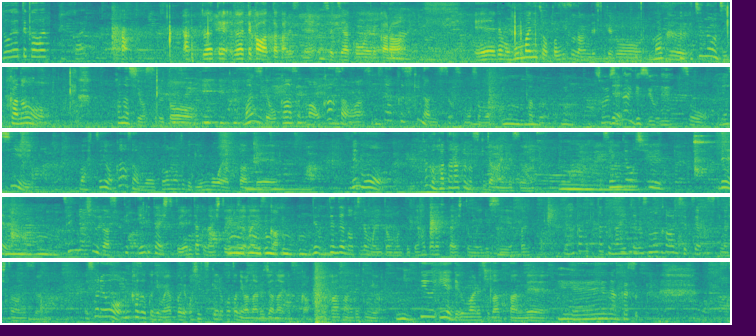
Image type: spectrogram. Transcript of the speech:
どうやって変わったか。ああどうやってどうやって変わったかですね。節約を終えるから、はい。えーでもほんまにちょっとずつなんですけどまずうちの実家の話をすると マジでお母さんまあお母さんは節約好きなんですよそもそも。うん多分、うん。そういう世代ですよね。そう。やし、まあ、普通にお母さんも子供の時貧乏やったんで、でも多分働くの好きじゃないんですよね。うん。専業主婦で、専業主婦がやりたい人とやりたくない人いるじゃないですか。全然どっちでもいいと思ってて働きたい人もいるし働きで働きたくないけどその代わり節約好きな人なんですよね。でそれを家族にもやっぱり押し付けることにはなるじゃないですか。お母さん的にはうん。っていう家で生まれ育ったんで。へえなんかす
